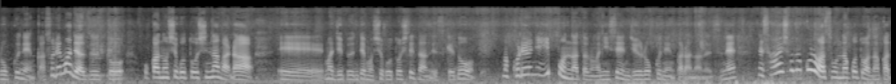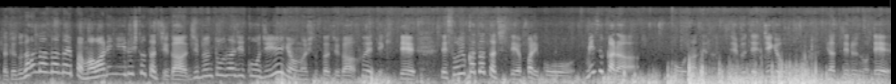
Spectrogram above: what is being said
6年か。それまではずっと他の仕事をしながら、えー、まあ、自分でも仕事してたんですけど、まあ、これに1本になったのが2016年からなんですね。で最初の頃はそんなことはなかったけどだんだんだんだんやっぱ周りにいる人たちが自分と同じこう自営業の人たちが増えてきてでそういう方たちってやっぱりこう自らこうなんていうの自分で事業をやってるので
